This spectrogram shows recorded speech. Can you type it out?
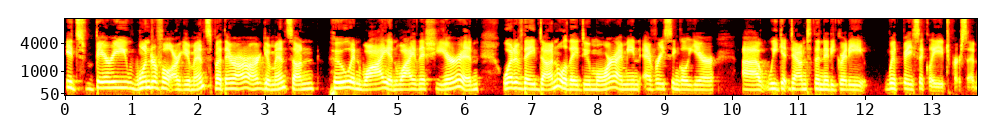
it's very wonderful arguments, but there are arguments on who and why and why this year and what have they done? Will they do more? I mean, every single year uh, we get down to the nitty gritty with basically each person.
